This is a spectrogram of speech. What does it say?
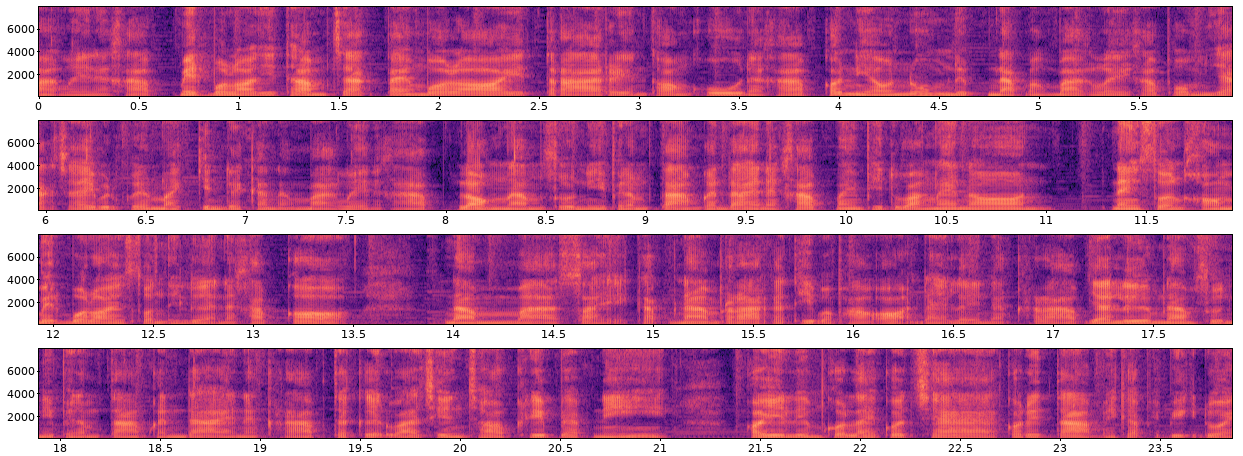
มากๆเลยนะครับ เม็ดบัวลอยที่ทำจากแป้งบัวลอยตราเหรียญทองคู่นะครับก็เหนียวนุ่มหนึบหนับมากๆเลยครับผมอยากจะให้เพื่อนๆมากินด้วยกันมากๆเลยนะครับลองนำสูตรนี้ไปทำตามกันได้นะครับ ไม่ผิดหวังแน่นอน ในส่วนของเม็ดบัวลอยส่วนที่เหลือนะครับก็ นำมาใส่กับน้ำราดกะทิมะพร้าวอ่อนได้เลยนะครับ อย่าลืมนำสูตรนี้ไปทำตามกันได้นะครับ ถ้าเกิดว่าชื่นชอบคลิปแบบนี้ ก็อย่าลืมกดไลค์กดแชร์กดติดตามให้กับพี่บิ๊กด้วย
